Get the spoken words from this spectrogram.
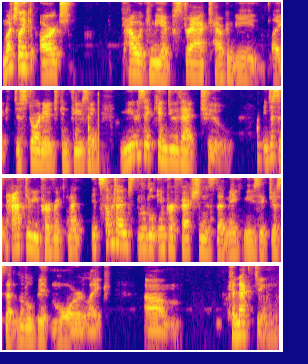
much like art, how it can be abstract, how it can be like distorted, confusing. Music can do that too. It doesn't have to be perfect, and I, it's sometimes the little imperfections that make music just that little bit more like um, connecting.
